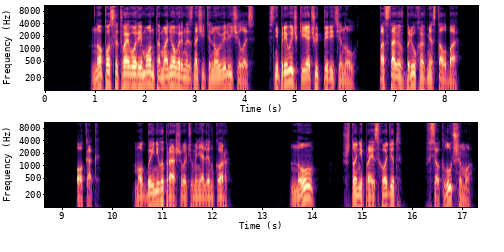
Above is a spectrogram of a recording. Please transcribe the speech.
Но после твоего ремонта маневренность значительно увеличилась. С непривычки я чуть перетянул, подставив брюхо вместо лба. О как! Мог бы и не выпрашивать у меня линкор. Ну, что не происходит, все к лучшему.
